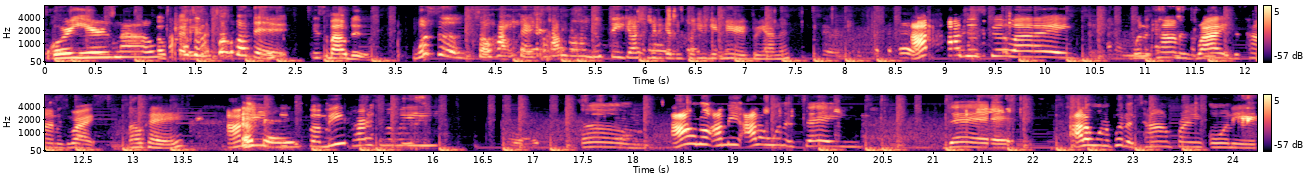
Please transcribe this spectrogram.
four years now. Okay. Okay, let's talk about that. It's about due. What's the so how okay so how long do you think y'all should be together before you get married, Brianna? I, I just feel like when the time is right, the time is right. Okay. I mean, Okay. for me personally, um, I don't know. I mean, I don't want to say that. I don't want to put a time frame on it,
